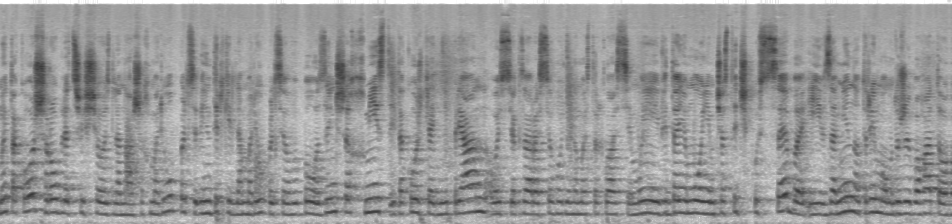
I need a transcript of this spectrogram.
ми також роблять щось для наших маріупольців, і не тільки для маріупольців, ВПО з інших міст, і також для дніпрян. Ось як зараз сьогодні на майстер-класі. Ми віддаємо їм частичку з себе і взамін отримуємо дуже багато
